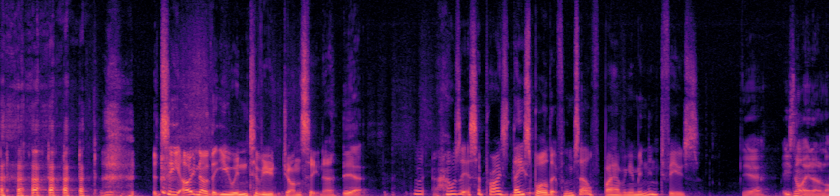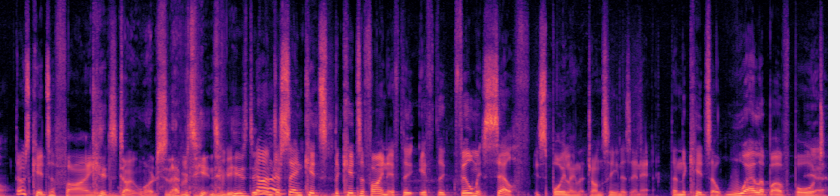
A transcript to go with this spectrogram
See, I know that you interviewed John Cena. Yeah, How was it a surprise? They spoiled it for themselves by having him in interviews. yeah. He's not in a lot. Those kids are fine. Kids don't watch celebrity interviews, do no, I'm just saying, kids. The kids are fine. If the if the film itself is spoiling that John Cena's in it, then the kids are well above board Yeah.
